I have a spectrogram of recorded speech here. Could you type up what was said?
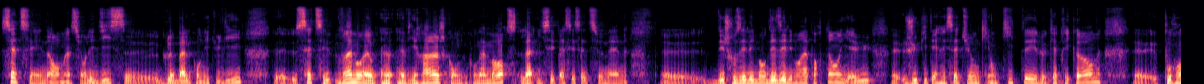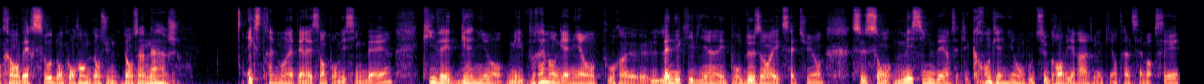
7 c'est énorme, hein. sur les 10 euh, globales qu'on étudie, 7 euh, c'est vraiment un, virage qu'on amorce. Là, il s'est passé cette semaine euh, des choses éléments, des éléments importants. Il y a eu Jupiter et Saturne qui ont quitté le Capricorne pour rentrer en Verseau, donc on rentre dans, une, dans un âge extrêmement intéressant pour Messinger, qui va être gagnant, mais vraiment gagnant pour euh, l'année qui vient et pour deux ans avec Saturne, ce sont Messinger, vous êtes les grands gagnants au bout de ce grand virage là qui est en train de s'amorcer,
